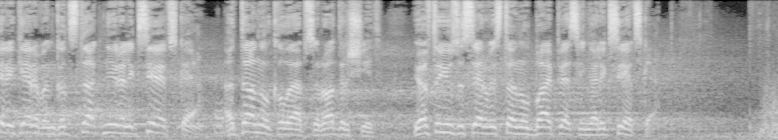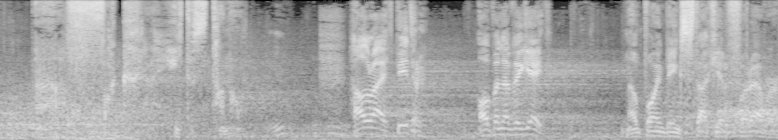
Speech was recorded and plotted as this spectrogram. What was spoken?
A military caravan got stuck near Alexeyevskaya. A tunnel collapse or other shit. You have to use a service tunnel bypassing Alexeyevskaya. Ah, fuck. I hate this tunnel. All right, Peter. Open up the gate. No point being stuck here forever.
